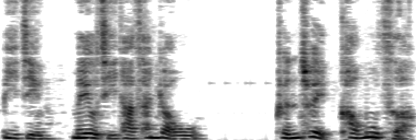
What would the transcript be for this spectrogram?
毕竟没有其他参照物，纯粹靠目测。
